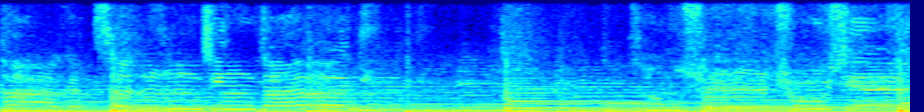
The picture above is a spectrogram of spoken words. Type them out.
那个曾经的你总是出现。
